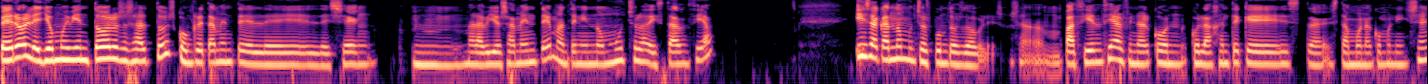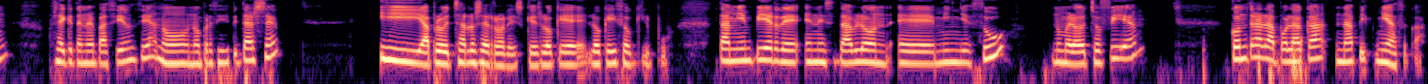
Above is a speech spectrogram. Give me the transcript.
pero leyó muy bien todos los asaltos, concretamente el de, Shen mm, maravillosamente, manteniendo mucho la distancia y sacando muchos puntos dobles. O sea, mm, paciencia al final con, la gente que está, es tan buena como Lin Shen, pues hay que tener paciencia, no, no precipitarse y aprovechar los errores, que es lo que, lo que hizo Kirpu. También pierde en este tablón eh, número 8 FIE, contra la polaca Napik Miazga,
